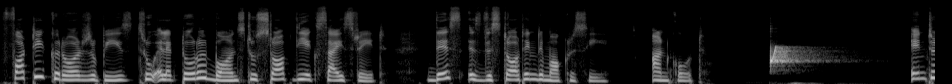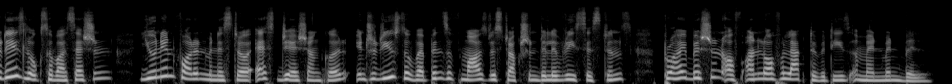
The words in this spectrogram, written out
40 crore rupees through electoral bonds to stop the excise rate. This is distorting democracy. Unquote. In today's Lok Sabha session, Union Foreign Minister S. Jaishankar introduced the Weapons of Mass Destruction Delivery Systems Prohibition of Unlawful Activities Amendment Bill.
